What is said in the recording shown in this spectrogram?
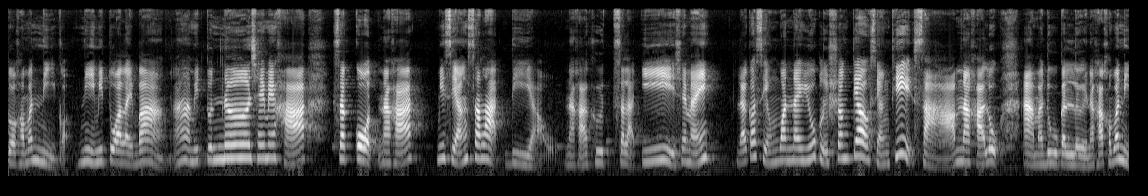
ตัวคำว่าหนีก่อนหนีมีตัวอะไรบ้างอ่ามีตัวเนอใช่ไหมคะสะกดนะคะ มีเสียงสระเดี่ยวนะคะ คือสระอีใช่ไหม แล้วก็เสียงวรรณยุกหรือเชิงเตี้ยวเสียงที่ 3 นะคะลูก อ่ามาดูกันเลยนะคะคำว่าหนี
